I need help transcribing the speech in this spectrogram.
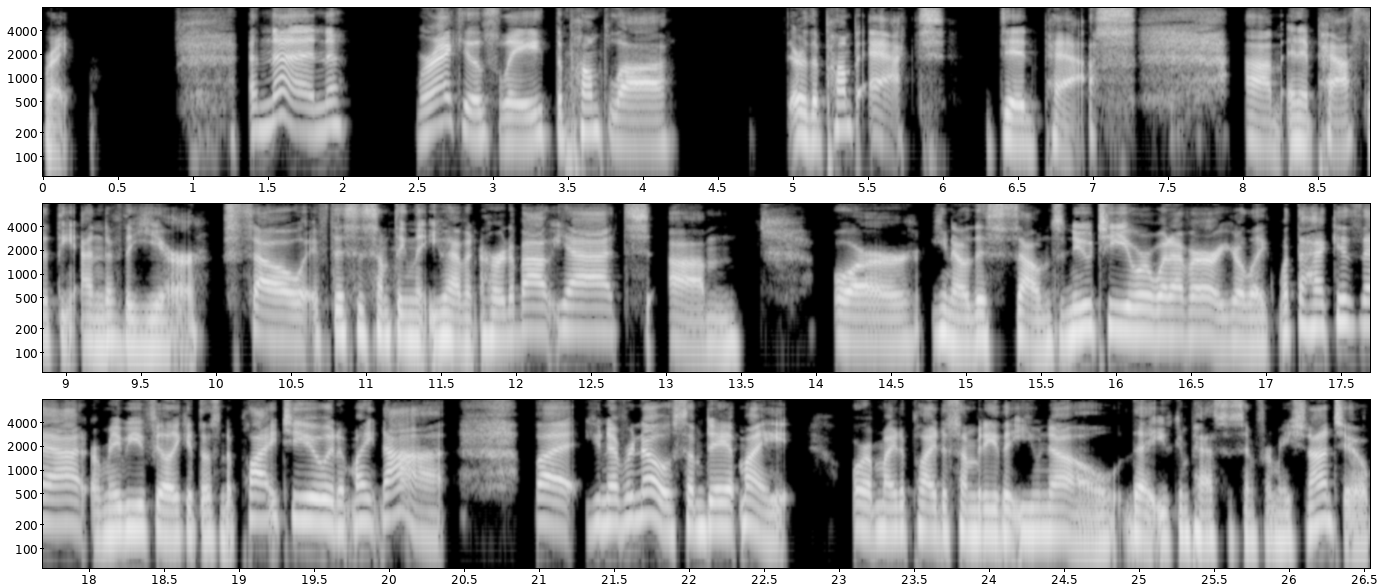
Right. And then miraculously, the pump law or the pump act did pass. Um, and it passed at the end of the year. So if this is something that you haven't heard about yet, um, or, you know, this sounds new to you or whatever, or you're like, what the heck is that? Or maybe you feel like it doesn't apply to you and it might not, but you never know. Someday it might, or it might apply to somebody that you know that you can pass this information on to.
